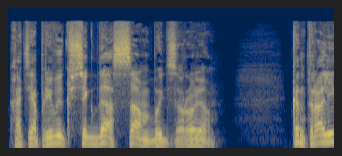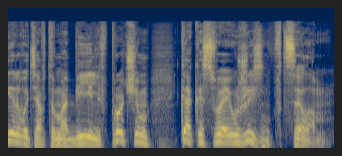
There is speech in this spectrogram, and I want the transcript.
Хотя привык всегда сам быть за рулем. Контролировать автомобиль, впрочем, как и свою жизнь в целом.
